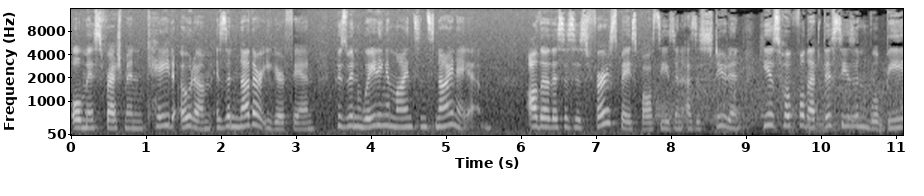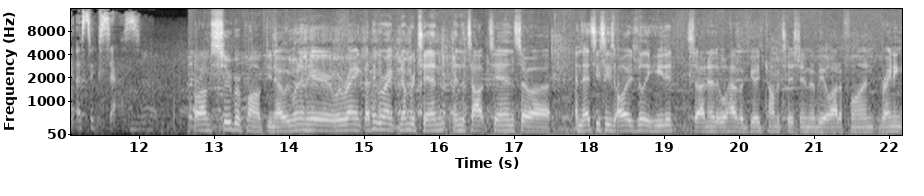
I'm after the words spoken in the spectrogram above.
Ole Miss freshman Cade Odom is another eager fan who's been waiting in line since 9 a.m. Although this is his first baseball season as a student, he is hopeful that this season will be a success. Oh, I'm super pumped. You know, we went in here. We're ranked. I think we're ranked number 10 in the top 10. So, uh, and the SEC is always really heated. So I know that we'll have a good competition. It'll be a lot of fun. Reigning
